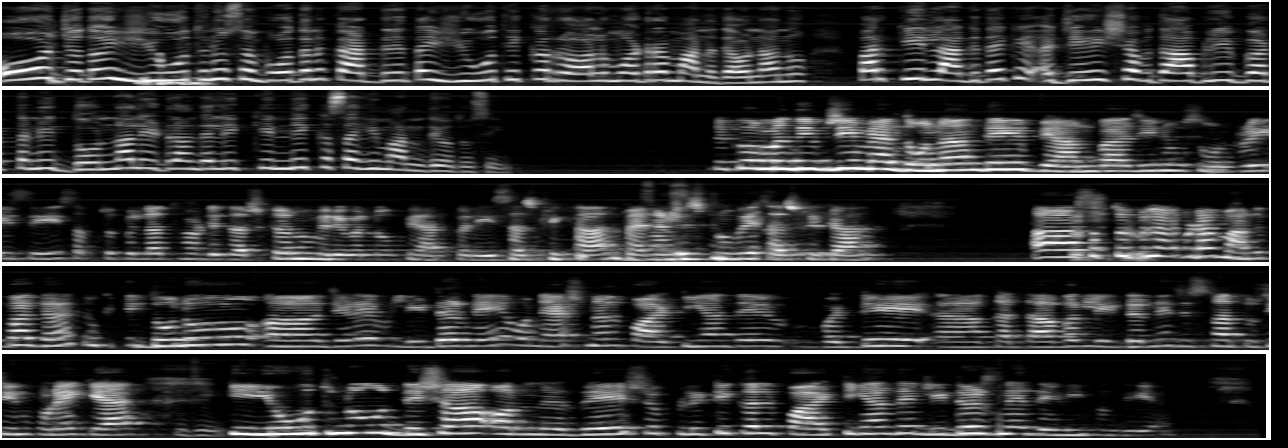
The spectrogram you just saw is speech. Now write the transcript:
ਉਹ ਜਦੋਂ ਯੂਥ ਨੂੰ ਸੰਬੋਧਨ ਕਰਦੇ ਨੇ ਤਾਂ ਯੂਥ ਇੱਕ ਰੋਲ ਮਾਡਲ ਮੰਨਦਾ ਉਹਨਾਂ ਨੂੰ। ਪਰ ਕੀ ਲੱਗਦਾ ਕਿ ਅਜਿਹੀ ਸ਼ਬਦਾਵਲੀ ਵਰਤਣੀ ਦੋਨਾਂ ਲੀਡਰਾਂ ਦੇ ਲਈ ਕਿੰਨੀ ਕੁ ਸਹੀ ਮੰਨਦੇ ਹੋ ਤੁਸੀਂ? ਦੇਖੋ ਅਮਨਦੀਪ ਜੀ ਮੈਂ ਦੋਨਾਂ ਦੇ ਬਿਆਨਬਾਜ਼ੀ ਨੂੰ ਸੁਣ ਰਹੀ ਸੀ। ਸਭ ਤੋਂ ਪਹਿਲਾਂ ਤੁਹਾਡੇ ਦਰਸ਼ਕਾਂ ਨੂੰ ਮੇਰੇ ਵੱਲੋਂ ਪਿਆਰ ਭਰੀ ਸਤਿ ਸ਼੍ਰੀ ਅਕਾਲ ਪੈਨਲਿਸਟ ਨੂੰ ਵੀ ਸਤਿ ਸ਼੍ਰੀ ਅਕਾਲ। ਸਭ ਤੋਂ ਪਹਿਲਾਂ ਬੜਾ ਮੰਦਭਾਗਾ ਹੈ ਕਿਉਂਕਿ ਦੋਨੋਂ ਜਿਹੜੇ ਲੀਡਰ ਨੇ ਉਹ ਨੈਸ਼ਨਲ ਪਾਰਟੀਆਂ ਦੇ ਵੱਡੇ ਕਦਾਵਰ ਲੀਡਰ ਨੇ ਜਿਸ ਤਰ੍ਹਾਂ ਤੁਸੀਂ ਹੁਣੇ ਕਿਹਾ ਕਿ ਯੂਥ ਨੂੰ ਦਿਸ਼ਾ ਔਰ ਨਿਰਦੇਸ਼ ਪੋਲੀਟੀਕਲ ਪਾਰਟੀਆਂ ਦੇ ਲੀਡਰਸ ਨੇ ਦੇਣੀ ਹੁੰਦੀ ਹੈ।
